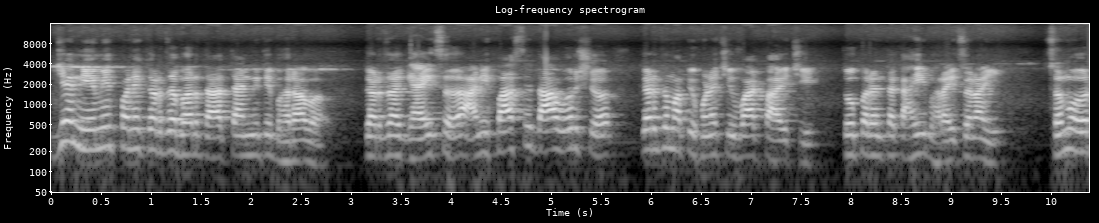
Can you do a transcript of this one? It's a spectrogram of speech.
जे नियमितपणे कर्ज भरतात त्यांनी ते भरावं. कर्ज घ्यायचं आणि पाच ते दहा वर्ष कर्जमाफी होण्याची वाट पाहायची. तोपर्यंत काही भरायचं नाही. समोर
